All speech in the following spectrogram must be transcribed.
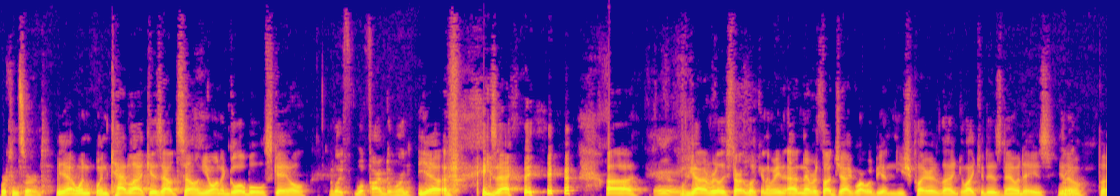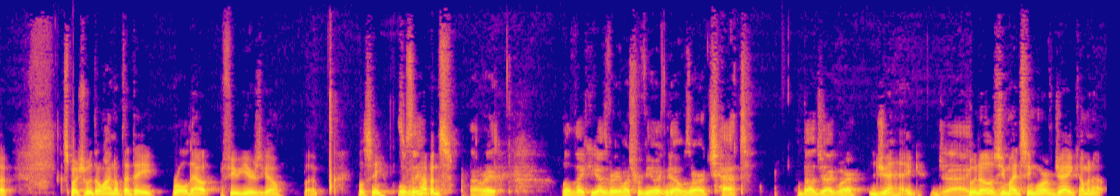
we're concerned. yeah, when when Cadillac is outselling you on a global scale, like what five to one? yeah, exactly. uh, Mm. we got to really start looking. I mean, I never thought Jaguar would be a niche player like like it is nowadays. You Right. know, but especially with the lineup that they rolled out a few years ago. But we'll see. We'll what see. What happens. All right. Well, thank you guys very much for viewing. Yeah. That mm. was our chat about Jaguar. Jag. Jag. Who knows? You might see more of Jag coming up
